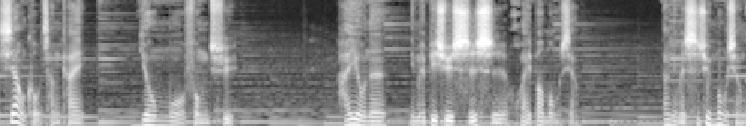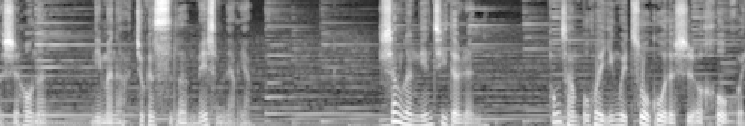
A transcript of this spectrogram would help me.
笑口常开、幽默风趣。”还有呢，你们必须时时怀抱梦想。当你们失去梦想的时候呢，你们啊就跟死了没什么两样。上了年纪的人，通常不会因为做过的事而后悔，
